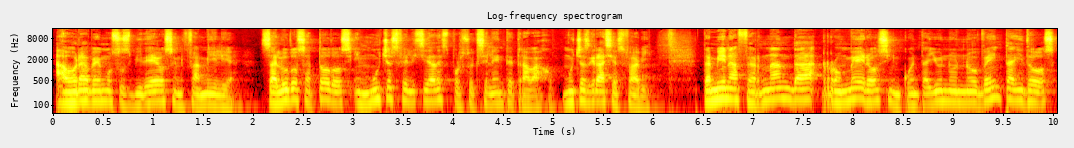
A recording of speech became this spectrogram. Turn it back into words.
Ahora vemos sus videos en familia. Saludos a todos y muchas felicidades por su excelente trabajo. Muchas gracias, Fabi. También a Fernanda Romero 5192,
